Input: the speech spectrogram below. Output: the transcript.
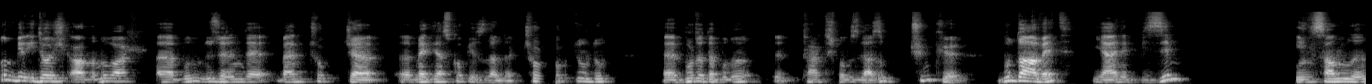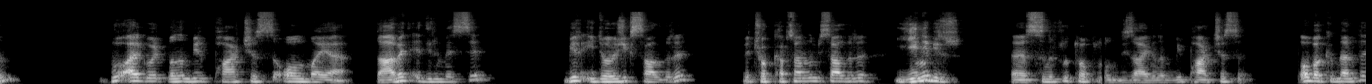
bunun bir ideolojik anlamı var. Ee, bunun üzerinde ben çokça e, medyaskop yazılarında çok durdum. Ee, burada da bunu e, tartışmamız lazım. Çünkü bu davet yani bizim insanlığın bu algoritmanın bir parçası olmaya davet edilmesi bir ideolojik saldırı ve çok kapsamlı bir saldırı. Yeni bir e, sınıflı toplum dizaynının bir parçası. O bakımdan da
